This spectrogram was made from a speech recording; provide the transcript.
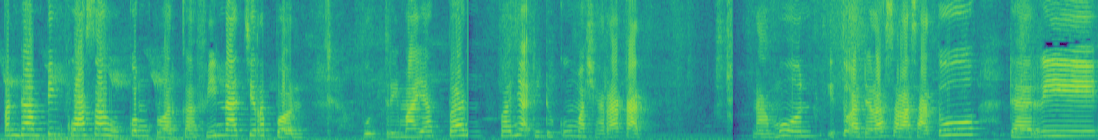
pendamping kuasa hukum keluarga Vina Cirebon. Putri Maya banyak didukung masyarakat. Namun, itu adalah salah satu dari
